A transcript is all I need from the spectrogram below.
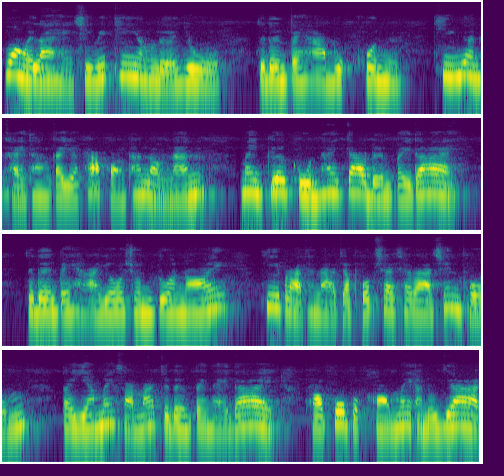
ห่วงเวลาแห่งชีวิตที่ยังเหลืออยู่ จะเดินไปหาบุคคลที่เงื่อนไขทางกายภาพของท่านเหล่านั้น ไม่เกื้อกูลให้ก้าวเดินไปได้ จะเดินไปหาเยาวชนตัวน้อย ที่ปรารถนาจะพบชายชราเช่นผม แต่ยังไม่สามารถจะเดินไปไหนได้ เพราะผู้ปกครองไม่อนุญาต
